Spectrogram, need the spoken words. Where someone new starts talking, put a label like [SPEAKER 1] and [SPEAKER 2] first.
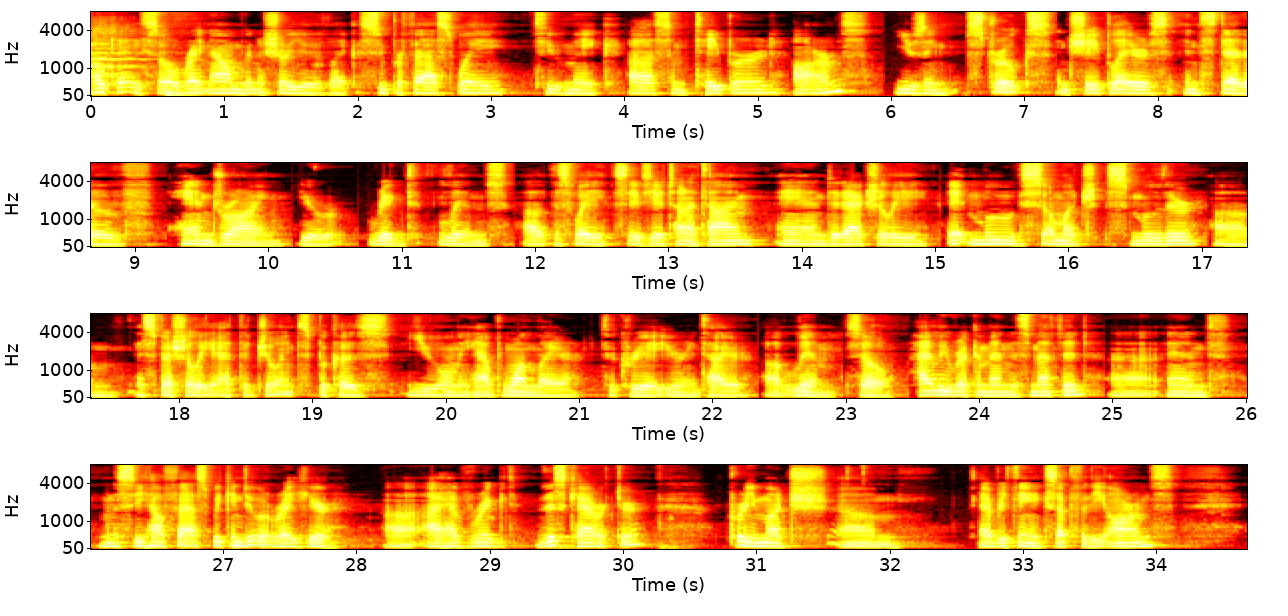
[SPEAKER 1] Okay, so right now I'm going to show you like a super fast way to make uh, some tapered arms using strokes and shape layers instead of hand drawing your rigged limbs. Uh, this way saves you a ton of time and it actually it moves so much smoother, um, especially at the joints because you only have one layer to create your entire uh, limb. So highly recommend this method uh, and I'm going to see how fast we can do it right here. Uh, I have rigged this character pretty much um, everything except for the arms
